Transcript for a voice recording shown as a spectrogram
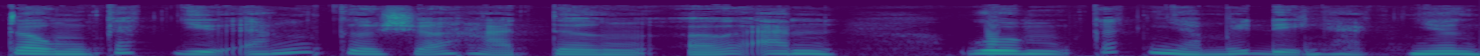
trong các dự án cơ sở hạ tầng ở Anh, gồm các nhà máy điện hạt nhân.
